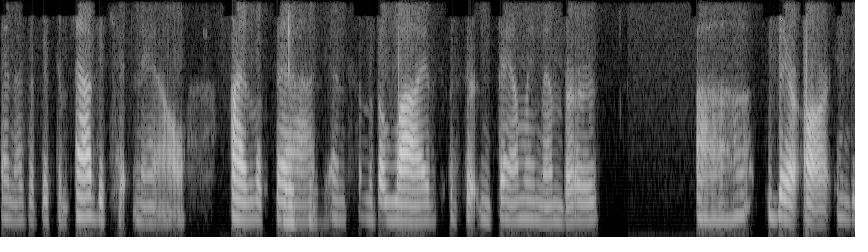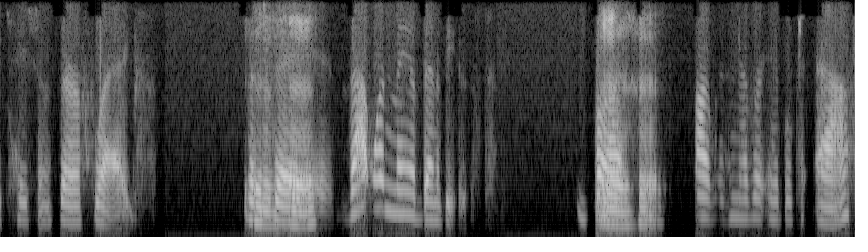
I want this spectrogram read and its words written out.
and as a victim advocate now, I look back Mhm. and some of the lives of certain family members, uh, there are indications, there are flags that Mhm. say that one may have been abused, but Mhm. I was never able to ask,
